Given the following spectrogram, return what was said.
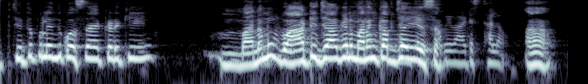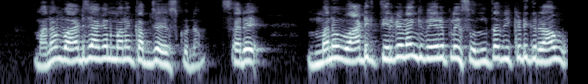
చిరుతపులు ఎందుకు వస్తాయి అక్కడికి? మనము వాటి జాగని మనం కబ్జా చేసాం. అవి వాటి స్థలం. ఆ, మనం వాటి జాగాని మనం కబ్జా చేసుకున్నాం. సరే మనం వాటికి తిరగడానికి వేరే ప్లేస్ వదులుతాం ఇక్కడికి రావు.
